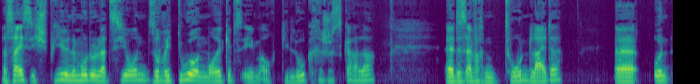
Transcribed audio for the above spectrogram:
Das heißt, ich spiele eine Modulation, so wie Dur und Moll gibt's eben auch die lokrische Skala. Äh, das ist einfach ein Tonleiter. Äh, und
